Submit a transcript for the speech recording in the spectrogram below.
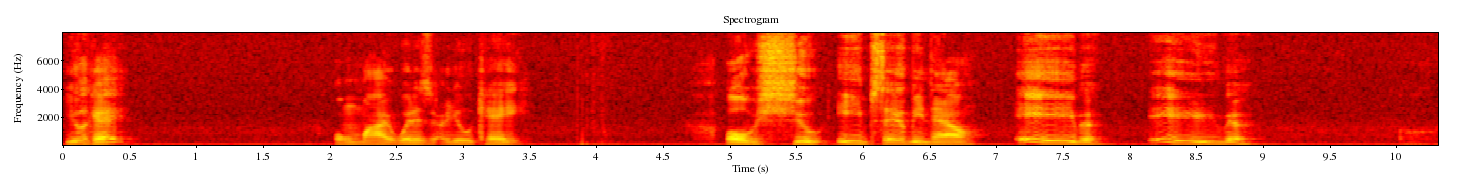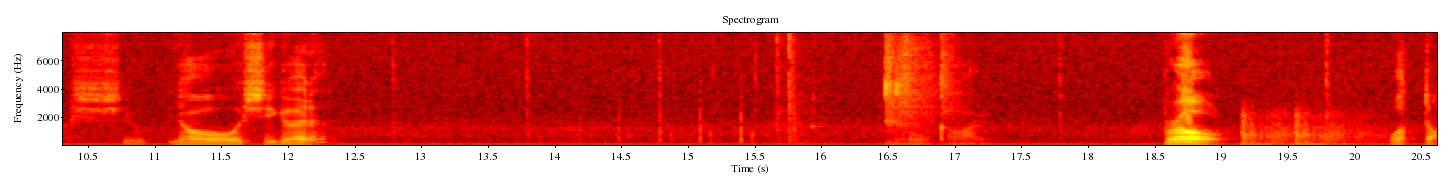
you okay? Oh my, what is it? Are you okay? Oh shoot, Ib, save me now. Ib, Ib. Shoot. Yo, is she good? Oh god. Bro. What the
